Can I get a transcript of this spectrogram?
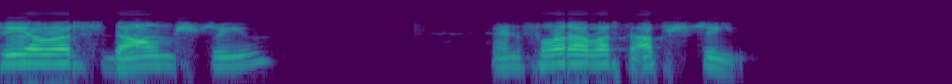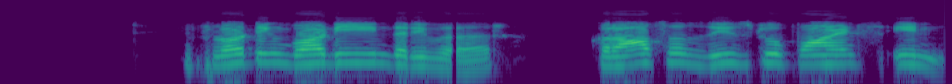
3 hours downstream and 4 hours upstream. A floating body in the river crosses these two points in.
